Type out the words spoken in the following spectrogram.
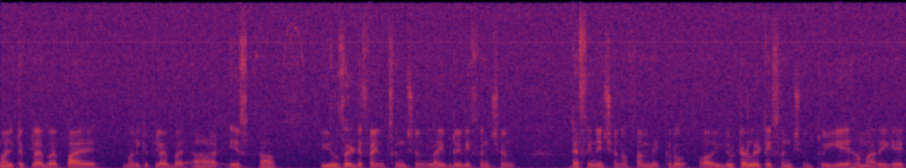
multiply by pi multiply by r is a user defined function, library function definition of a macro और utility function. तो ये हमारी एक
